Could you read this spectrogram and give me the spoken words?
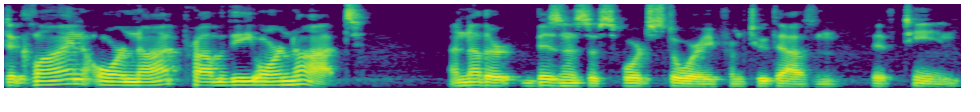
decline or not, probably or not. Another business of sports story from 2015.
